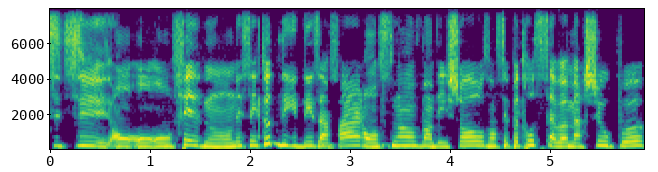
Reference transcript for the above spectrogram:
tu, tu- on, on, on fait, on essaie toutes des, des affaires, on se lance dans des choses, on sait pas trop si ça va marcher ou pas.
